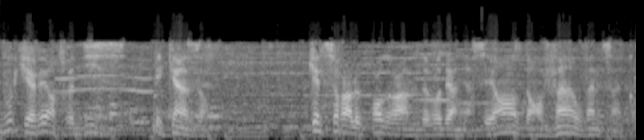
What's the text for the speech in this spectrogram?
Vous qui avez entre 10 et 15 ans, quel sera le programme de vos dernières séances dans 20 ou 25 ans?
